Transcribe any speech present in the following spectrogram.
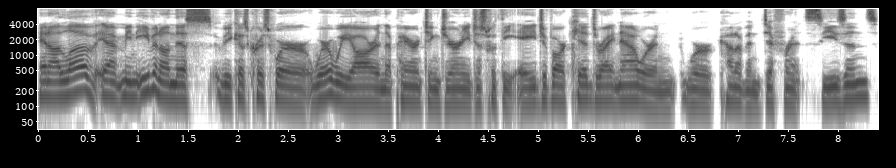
And I love I mean even on this because Chris where where we are in the parenting journey just with the age of our kids right now we're in we're kind of in different seasons.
